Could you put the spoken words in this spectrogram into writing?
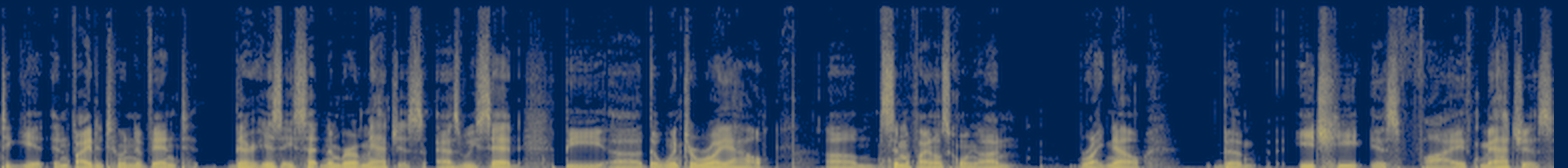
to get invited to an event, there is a set number of matches. As we said, the uh, the Winter Royale um, semifinals going on right now. The each heat is five matches,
